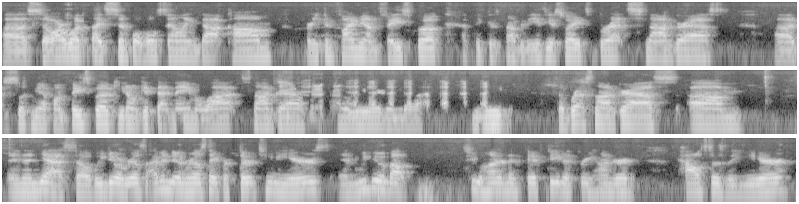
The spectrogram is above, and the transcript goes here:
Uh, so our website's simplewholesaling.com, or or you can find me on Facebook. I think is probably the easiest way. It's Brett Snodgrass. Uh, just look me up on Facebook. You don't get that name a lot, Snodgrass. weird and uh, unique. So Brett Snodgrass. Um, and then yeah, so we do a real. I've been doing real estate for 13 years, and we do about 250 to 300 houses a year.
